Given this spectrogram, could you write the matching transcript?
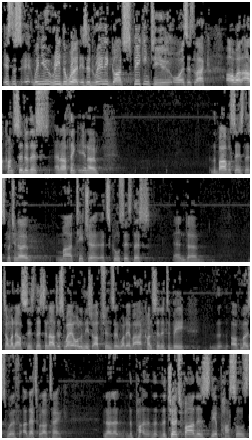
Is this, when you read the Word, is it really God speaking to you, or is it like, oh, well, I'll consider this, and I think, you know, the Bible says this, but you know, my teacher at school says this, and uh, someone else says this, and I'll just weigh all of these options and whatever I consider to be the, of most worth, uh, that's what I'll take. No, no, the, the, the church fathers, the apostles,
